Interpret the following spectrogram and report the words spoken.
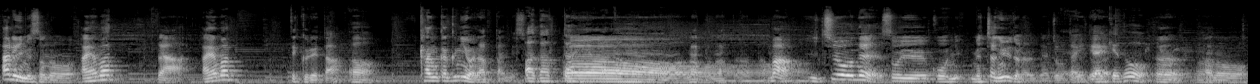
ある意味その謝った謝ってくれたうん感覚にはなったんですよ。あなったんや。あなったなったなった。まあ一応ねそういうこうにめっちゃニュートラルな状態で。やけど。うん。うん。あの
